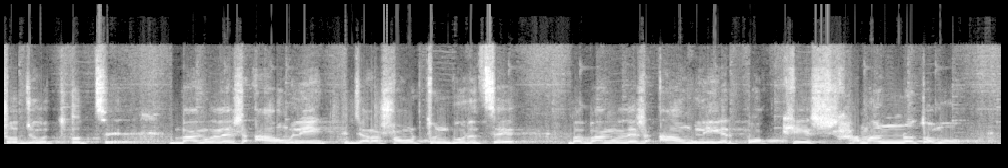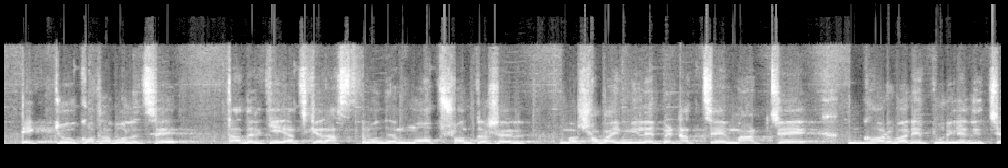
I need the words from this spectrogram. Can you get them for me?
সহ্য করতে হচ্ছে। বাংলাদেশ আওয়ামী লীগ যারা সমর্থন করেছে বা বাংলাদেশ আওয়ামী লীগের পক্ষে সামান্যতম একটু কথা বলেছে, তাদের কি আজকে রাস্তার মধ্যে মব সন্ত্রাসের সবাই মিলে পেটাচ্ছে, মারছে ঘর বাড়ি পুড়িয়ে দিচ্ছে,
